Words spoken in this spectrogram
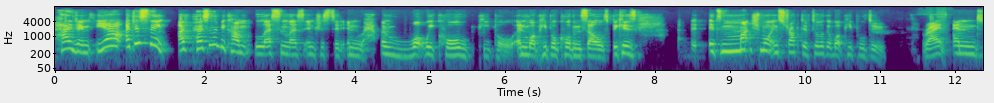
Hi, James. Yeah, I just think I've personally become less and less interested in, in what we call people and what people call themselves because it's much more instructive to look at what people do right? And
